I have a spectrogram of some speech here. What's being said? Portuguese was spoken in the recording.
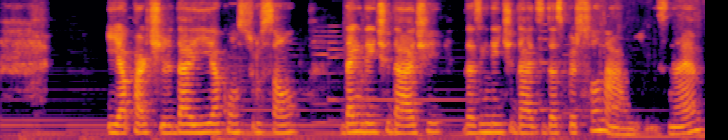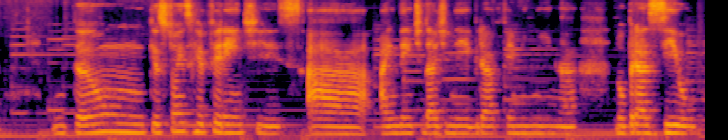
e a partir daí a construção da identidade das identidades das personagens, né? Então, questões referentes à, à identidade negra feminina no Brasil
